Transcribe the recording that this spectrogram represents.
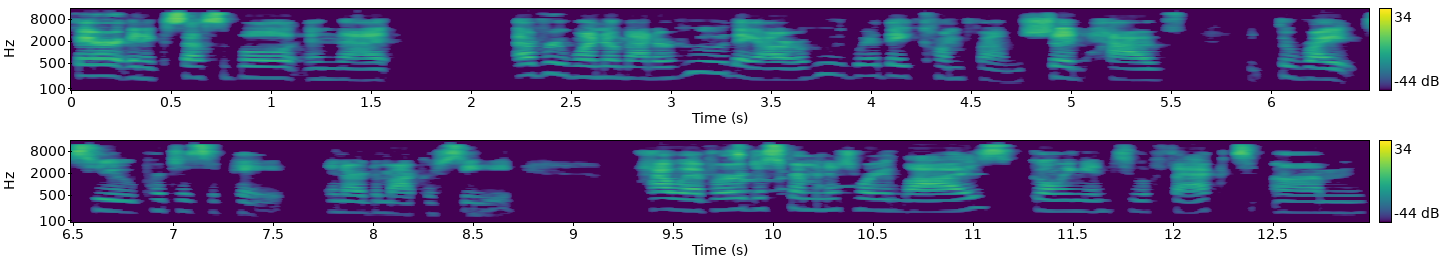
fair and accessible and that everyone no matter who they are who where they come from should have the right to participate in our democracy. However, discriminatory laws going into effect um,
